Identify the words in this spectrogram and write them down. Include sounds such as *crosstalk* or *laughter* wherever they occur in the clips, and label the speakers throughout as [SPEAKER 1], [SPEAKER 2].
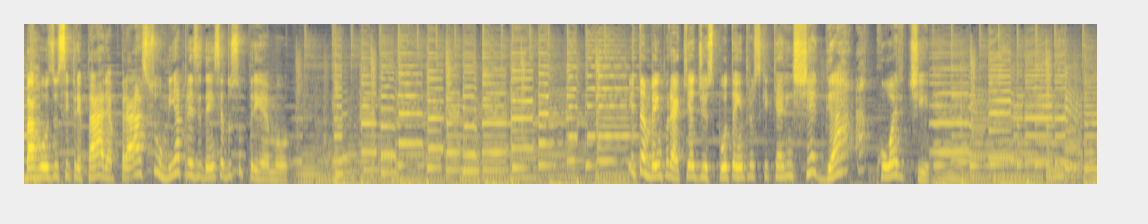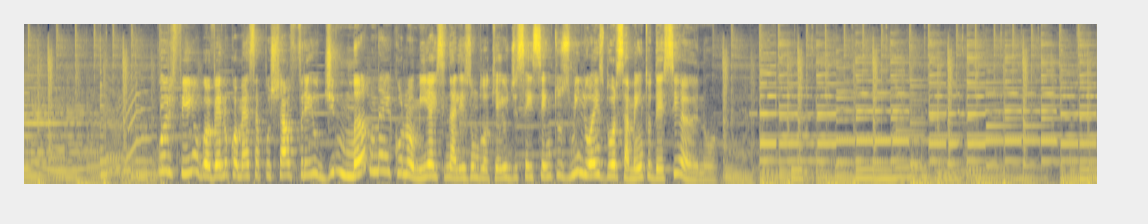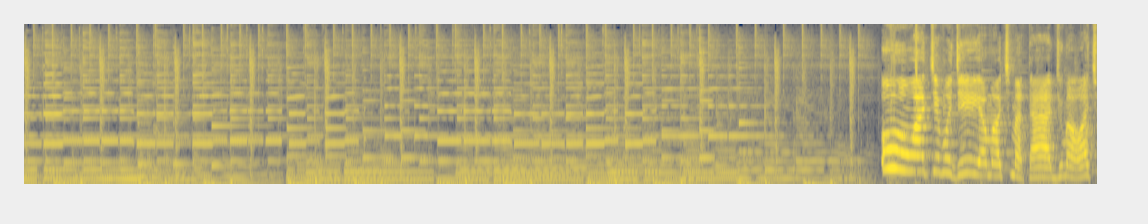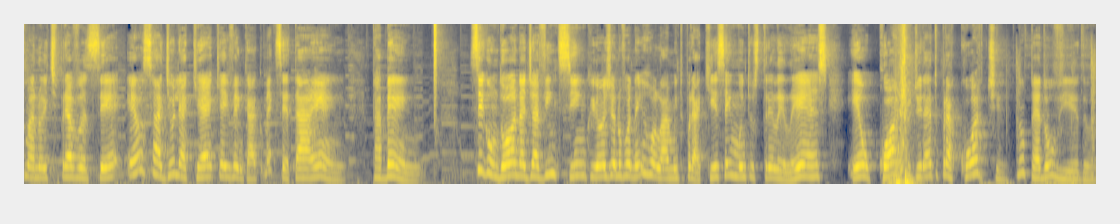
[SPEAKER 1] Barroso se prepara para assumir a presidência do Supremo. E também por aqui a disputa entre os que querem chegar à corte. Por fim, o governo começa a puxar o freio de mão na economia e sinaliza um bloqueio de 600 milhões do orçamento desse ano. Ótimo dia, uma ótima tarde, uma ótima noite para você. Eu sou a Julia Keck e vem cá, como é que você tá, hein? Tá bem? Segundona, dia 25, e hoje eu não vou nem enrolar muito por aqui, sem muitos trelelês. Eu corto direto pra corte no pé do ouvido.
